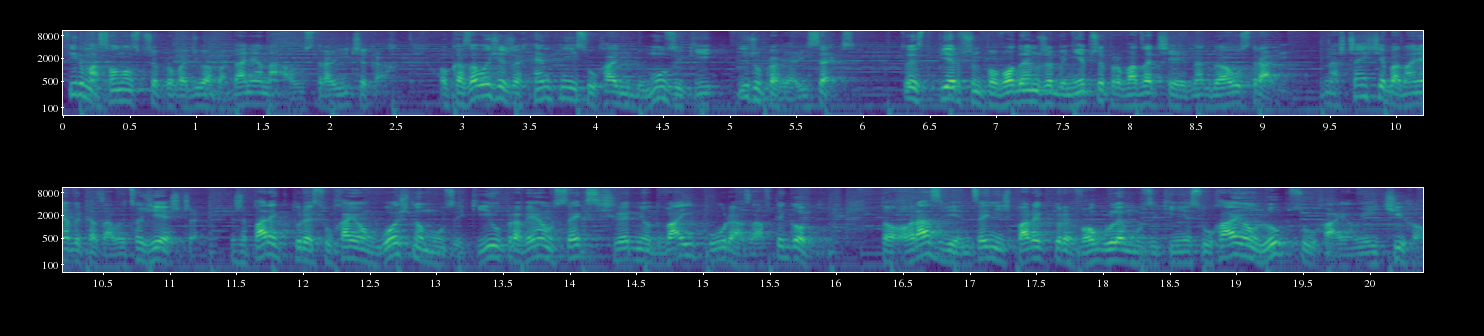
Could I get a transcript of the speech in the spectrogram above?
Firma Sonos przeprowadziła badania na Australijczykach. Okazało się, że chętniej słuchaliby muzyki niż uprawiali seks. To jest pierwszym powodem, żeby nie przeprowadzać się jednak do Australii. Na szczęście badania wykazały coś jeszcze, że pary, które słuchają głośno muzyki, uprawiają seks średnio 2,5 raza w tygodniu. To o raz więcej niż pary, które w ogóle muzyki nie słuchają lub słuchają jej cicho.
